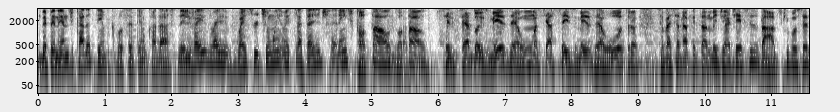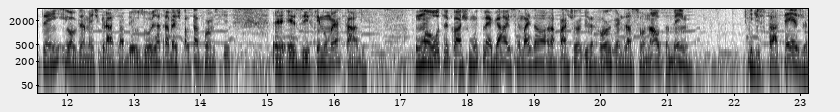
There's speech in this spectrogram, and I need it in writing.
dependendo de cada tempo que você tem o cadastro dele, vai, vai, vai surtir uma, uma estratégia diferente. Total, total. Se, ele, se é dois meses, é uma, se é seis meses, é outra. Você vai se adaptando mediante esses dados que você tem e, obviamente, graças a Deus, hoje, através de plataformas que é, existem no mercado. Uma outra que eu acho muito legal, isso é mais na, na parte organizacional também e de estratégia,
